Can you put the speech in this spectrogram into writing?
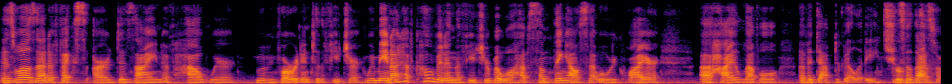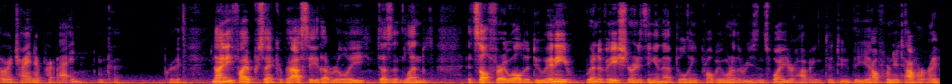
as well as that affects our design of how we're moving forward into the future. We may not have COVID in the future, but we'll have something else that will require a high level of adaptability. Sure. so that's what we're trying to provide. Okay, great. 95% capacity, that really doesn't lend itself very well to do any renovation or anything in that building. Probably one of the reasons why you're having to do the California Tower, right?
